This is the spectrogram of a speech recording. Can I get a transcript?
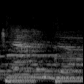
Canada.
